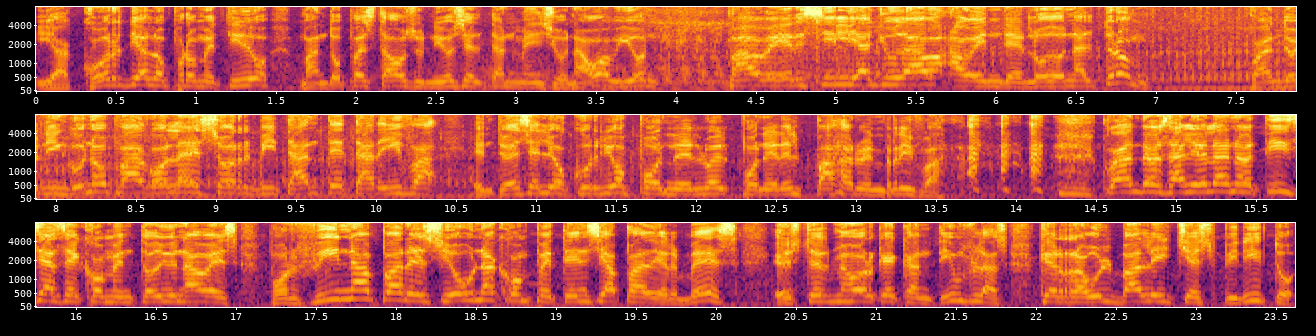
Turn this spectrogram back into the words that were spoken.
Y acorde a lo prometido, mandó para Estados Unidos el tan mencionado avión para ver si le ayudaba a venderlo Donald Trump. Cuando ninguno pagó la exorbitante tarifa, entonces se le ocurrió ponerlo, poner el pájaro en rifa. Cuando salió la noticia se comentó de una vez, por fin apareció una competencia para Derbez. Este es mejor que Cantinflas, que Raúl Vale y Chespirito.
